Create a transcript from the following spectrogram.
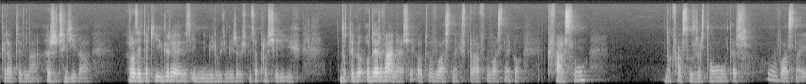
kreatywna, życzliwa. Rodzaj takiej gry z innymi ludźmi, żebyśmy zaprosili ich do tego oderwania się od własnych spraw, własnego kwasu, do kwasu zresztą też własnej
